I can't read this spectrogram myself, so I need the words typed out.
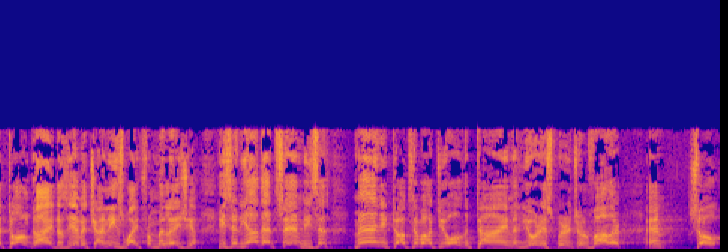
the tall guy? Does he have a Chinese wife from Malaysia? He said, Yeah, that's him. He says, Man, he talks about you all the time and you're his spiritual father. And so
